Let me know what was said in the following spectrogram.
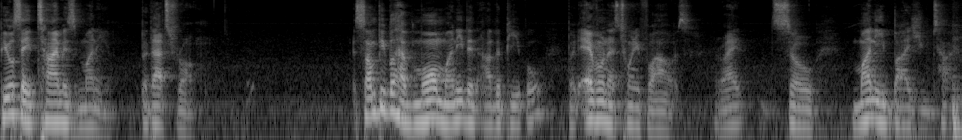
people say time is money, but that's wrong. Some people have more money than other people, but everyone has 24 hours, right? So money buys you time.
